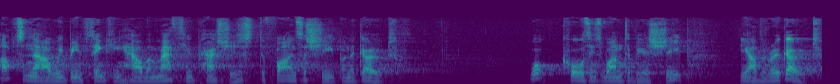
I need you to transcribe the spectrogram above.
Up to now, we've been thinking how the Matthew passage defines a sheep and a goat. What causes one to be a sheep, the other a goat?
